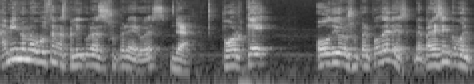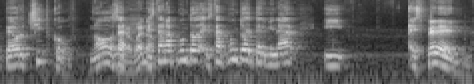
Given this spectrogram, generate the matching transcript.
A mí no me gustan las películas de superhéroes Ya. porque odio los superpoderes. Me parecen como el peor cheat code, ¿no? O sea, bueno. están a punto, está a punto de terminar y. Esperen.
